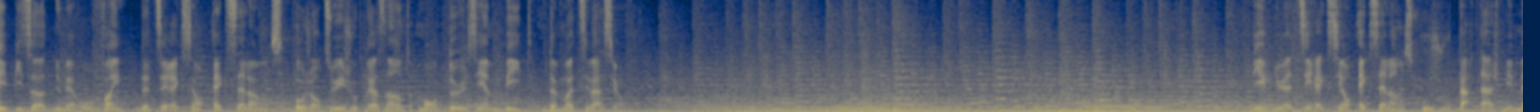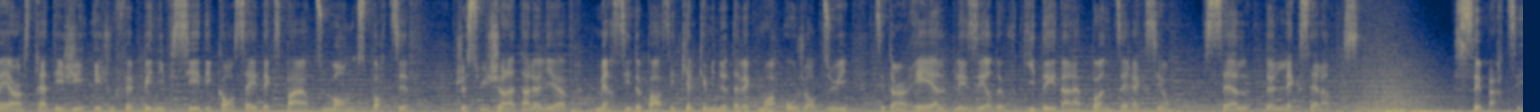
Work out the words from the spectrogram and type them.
épisode numéro 20 de Direction Excellence. Aujourd'hui, je vous présente mon deuxième beat de motivation. Bienvenue à Direction Excellence où je vous partage mes meilleures stratégies et je vous fais bénéficier des conseils d'experts du monde sportif. Je suis Jonathan Lelièvre. Merci de passer quelques minutes avec moi aujourd'hui. C'est un réel plaisir de vous guider dans la bonne direction, celle de l'excellence. C'est parti.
